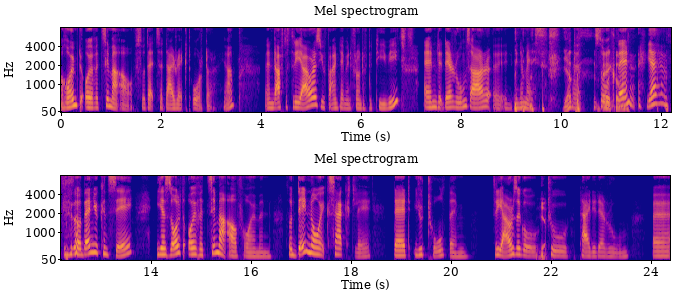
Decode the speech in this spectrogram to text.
räumt eure Zimmer auf. So that's a direct order, yeah? And after three hours, you find them in front of the TV and their rooms are uh, in, in a mess. Yep. Uh, so then, yeah, so then you can say, ihr sollt eure Zimmer aufräumen. So they know exactly that you told them three hours ago Yep. to tidy their room. Uh,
